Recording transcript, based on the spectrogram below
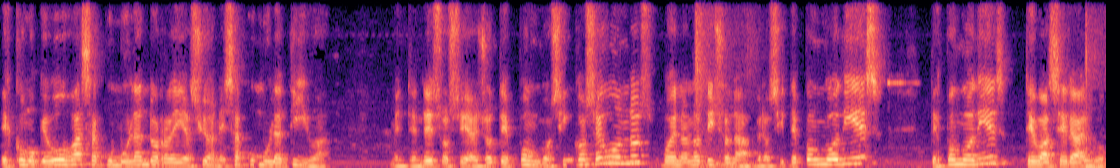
es como que vos vas acumulando radiación, es acumulativa. ¿Me entendés? O sea, yo te pongo 5 segundos, bueno, no te hizo nada, pero si te pongo 10, te expongo 10, te va a hacer algo.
